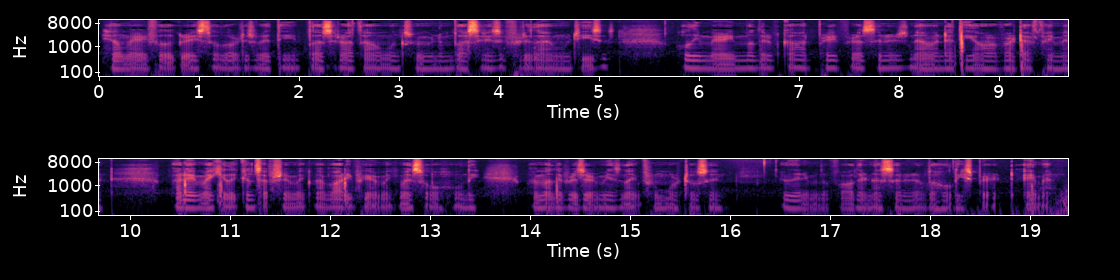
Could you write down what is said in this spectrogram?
Hail Mary, full of grace, the Lord is with thee. Blessed art thou amongst women, and blessed is the fruit of thy womb, Jesus. Holy Mary, Mother of God, pray for us sinners, now and at the hour of our death. Amen. By thy immaculate conception, make my body pure, make my soul holy. My mother, preserve me as night from mortal sin. In the name of the Father, and the Son, and of the Holy Spirit. Amen.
